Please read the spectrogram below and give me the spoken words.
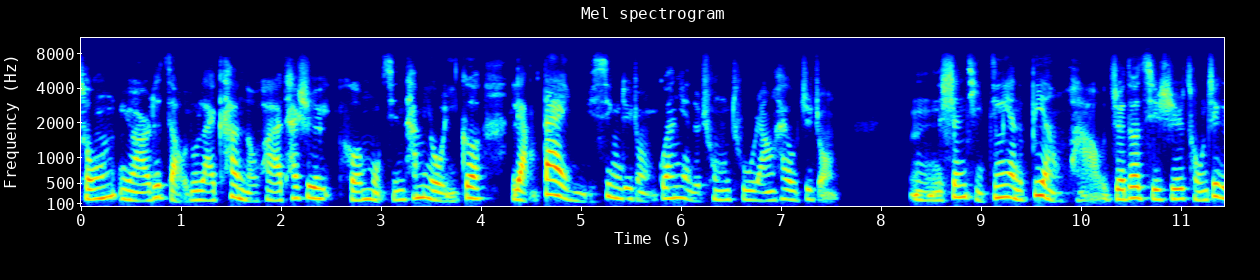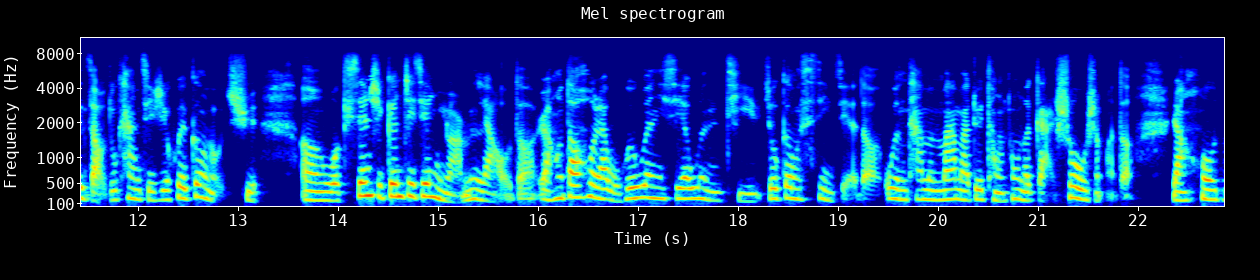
从女儿的角度来看的话，她是和母亲他们有一个两代女性这种观念的冲突，然后还有这种。嗯，身体经验的变化，我觉得其实从这个角度看，其实会更有趣。嗯，我先是跟这些女儿们聊的，然后到后来我会问一些问题，就更细节的问他们妈妈对疼痛的感受什么的，然后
